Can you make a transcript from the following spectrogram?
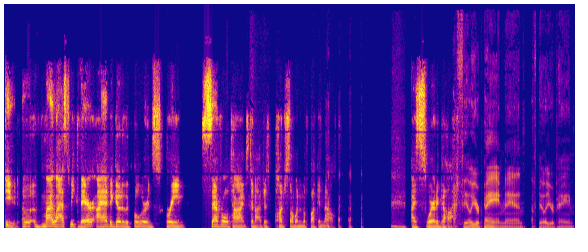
dude. Uh, My last week there, I had to go to the cooler and scream several times to not just punch someone in the fucking mouth. I swear to I God. feel your pain, man. I feel your pain.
